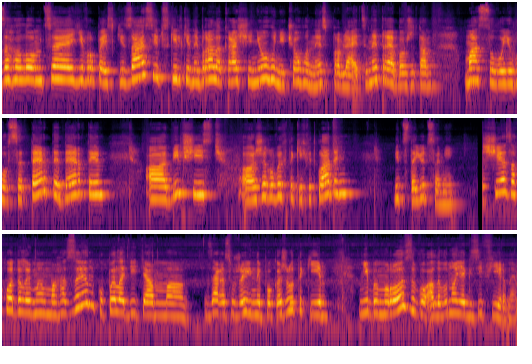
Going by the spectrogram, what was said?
Загалом це європейський засіб, скільки не брала, краще нього нічого не справляється. Не треба вже там масово його все терти, дерти. А більшість жирових таких відкладень відстають самі. Ще заходили ми в магазин, купила дітям, зараз уже і не покажу, такі ніби морозиво, але воно як зефірне.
